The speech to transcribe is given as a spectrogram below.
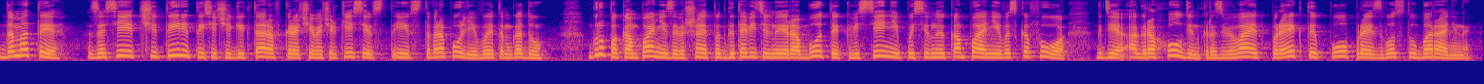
Доматы засеет 4 тысячи гектаров в Карачаево-Черкесии и в Ставрополье в этом году. Группа компаний завершает подготовительные работы к весенней посевной кампании в СКФО, где агрохолдинг развивает проекты по производству баранины –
